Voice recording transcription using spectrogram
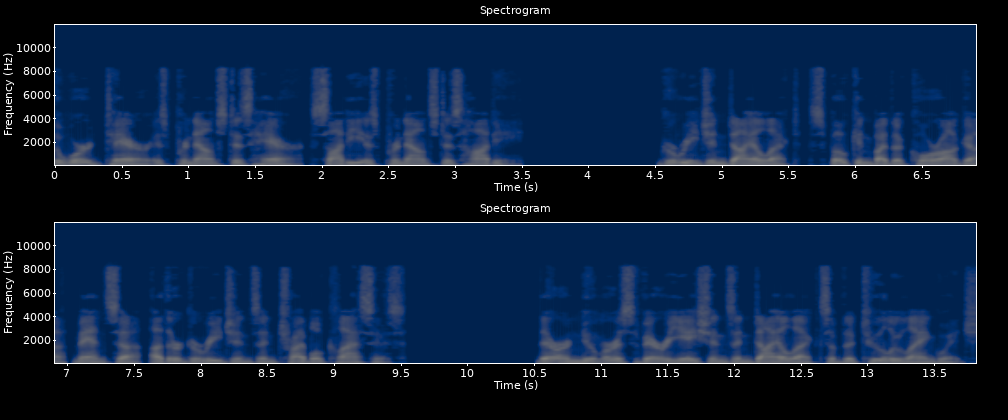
the word ter is pronounced as hair, sati is pronounced as hadi. Girijan dialect, spoken by the Koraga, Mansa, other Girijans and tribal classes. There are numerous variations and dialects of the Tulu language.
